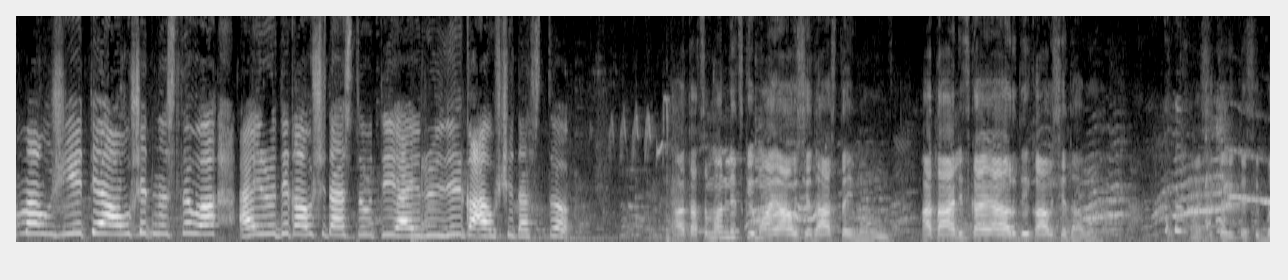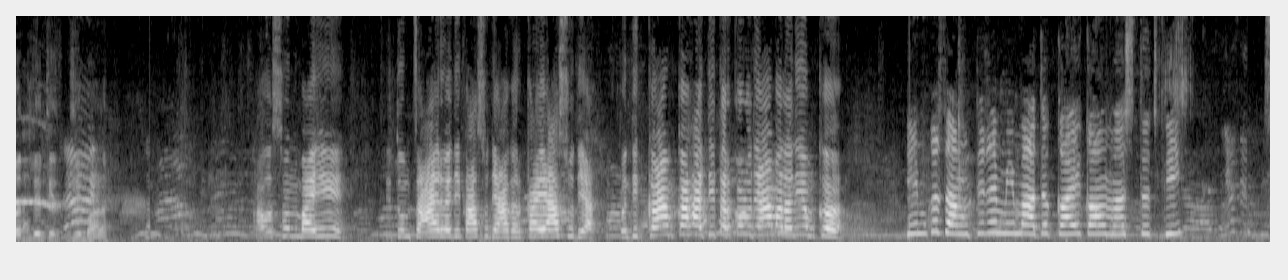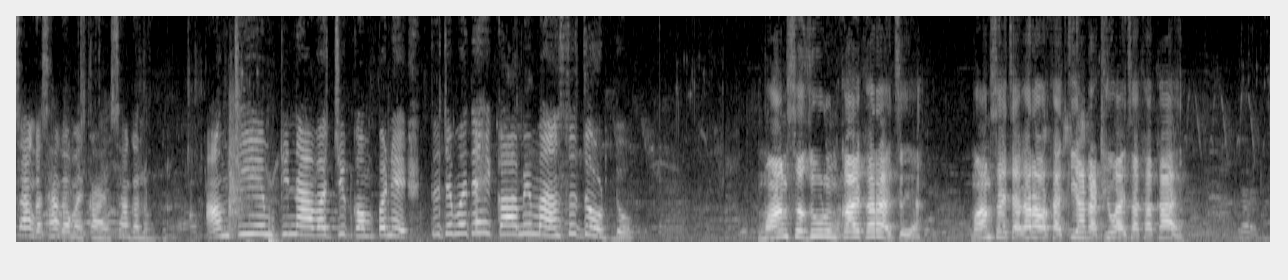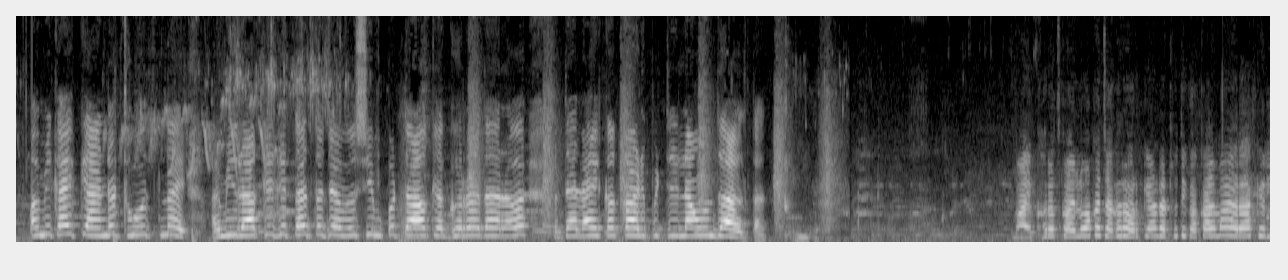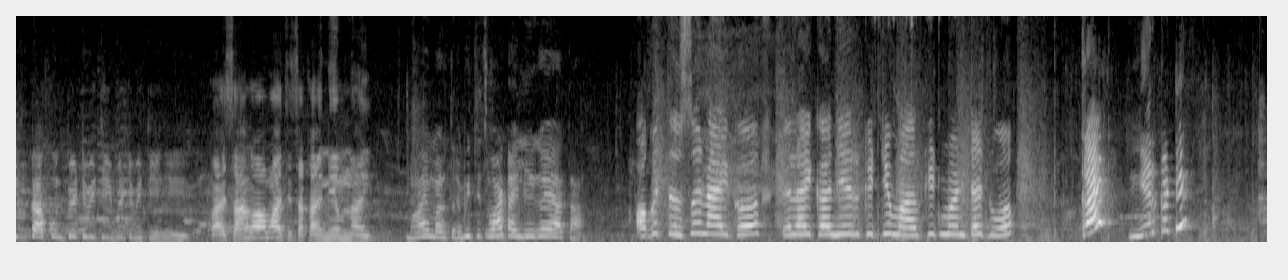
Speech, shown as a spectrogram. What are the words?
मावशी ते औषध नसतं वा आयुर्वेदिक औषध असतं ती आयुर्वेदिक औषध असतं. आताच म्हणलीच की माय औषध असतंय म्हणून. आता आलीच काय आयुर्वेदिक औषधावर. अशी तरी कशी बदली ती जिबाळा अहो सुनबाई ती तुमचं आयुर्वेदिक असू द्या अगर काय असू द्या पण ती काम का आहे ती तर कळू द्या आम्हाला नेमकं. नेमकं सांगते ना मी माझं काय काम असतं ती. सांगा सांगा बाई काय? सांगा लवकर. आमची एम टी नावाची कंपनी आहे. त्याच्यामध्ये हे काम आम्ही माणसं जोडतो? माणसं जोडून काय करायचं या? माणसाच्या घरावर काय किंडा ठेवायचा का काय? आम्ही काय कॅन्डल ठेवत नाही. आम्ही राखे घेतात त्याच्यावर शिंप टाक घरादारावर आणि त्याला एका काळीपिटी लावून जाळतात. माय खरंच काय लोकांच्या घरावर कॅन्डा होती का? काय माया राखेल टाकून पिटविती बिटविती ही? काय सांगावं माहितीचा? काय नेम नाही. माय मला तर भीतीच वाटायली गे आता. अगं तसं नाही ग. त्याला एका निरकिटी मार्केट म्हणतात व काय? निरकटे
